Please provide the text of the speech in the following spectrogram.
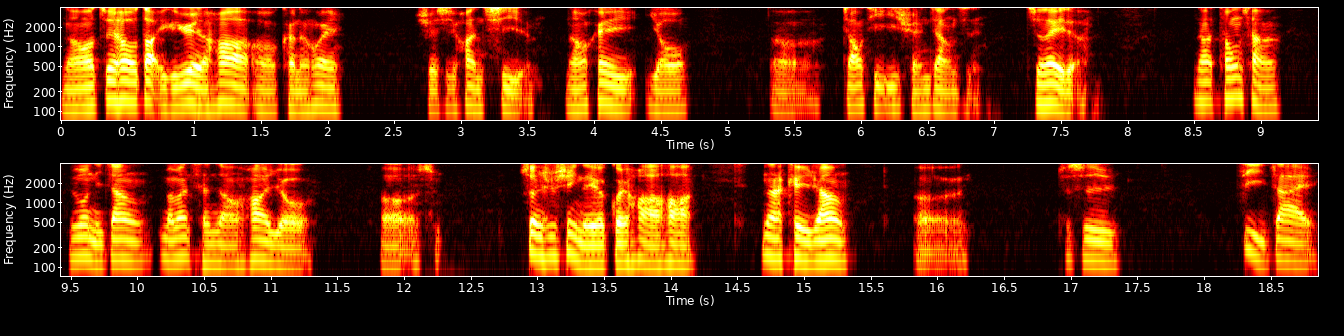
然后最后到一个月的话，哦，可能会学习换气，然后可以游呃交替一圈这样子之类的。那通常如果你这样慢慢成长的话，有呃顺序性的一个规划的话，那可以让呃就是自己在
